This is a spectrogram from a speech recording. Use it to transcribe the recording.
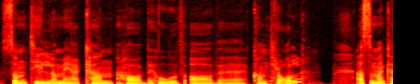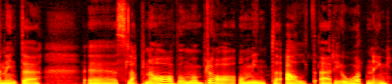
som till och med kan ha behov av eh, kontroll. Alltså man kan inte eh, slappna av och må bra om inte allt är i ordning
